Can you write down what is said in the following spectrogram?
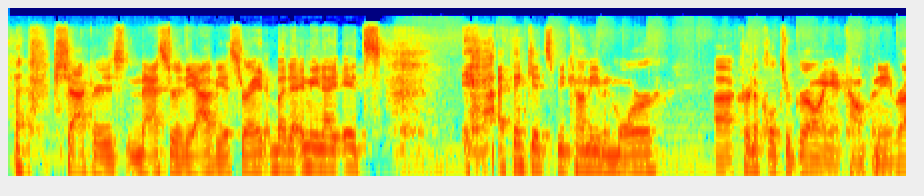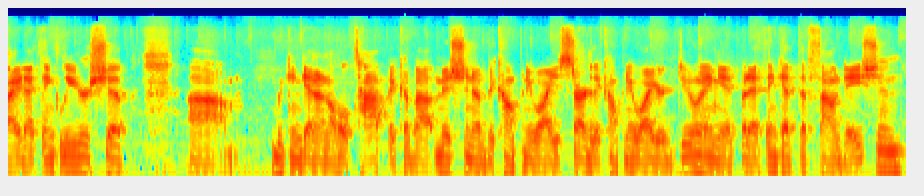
Shocker is master of the obvious, right? But I mean, it's. I think it's become even more uh, critical to growing a company, right? I think leadership. Um, we can get on a whole topic about mission of the company, why you started the company, why you're doing it. But I think at the foundation,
